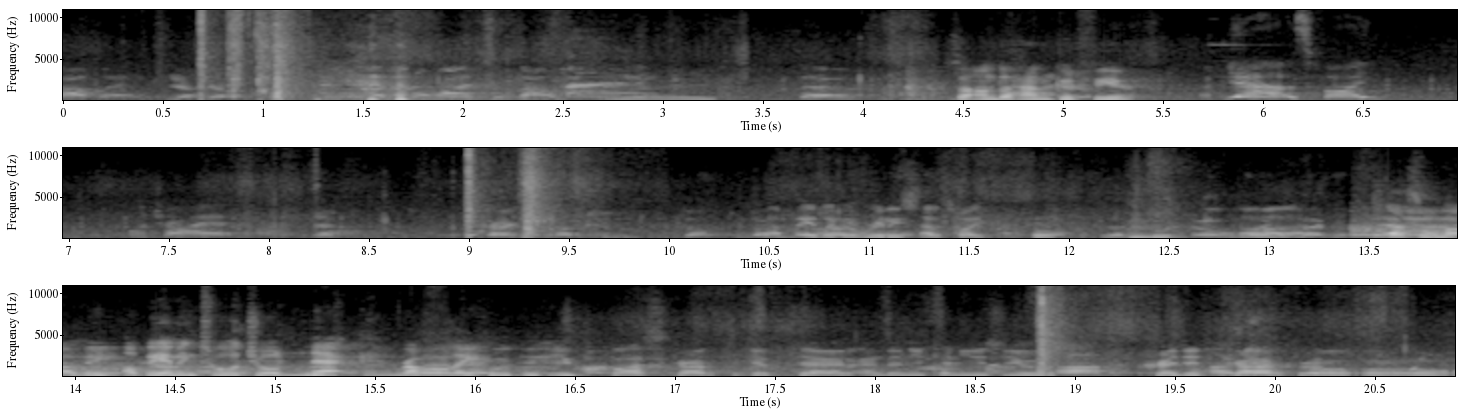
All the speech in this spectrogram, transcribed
that way. yeah. I don't know why I thought that way. So, Is that underhand good for you? yeah, that's fine. We'll try it. Try not to, not to let That made like a really satisfying. That's all I need. I'll be aiming towards your neck, roughly. We'll give you bus card to get there, and then you can use your credit card or, or, or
